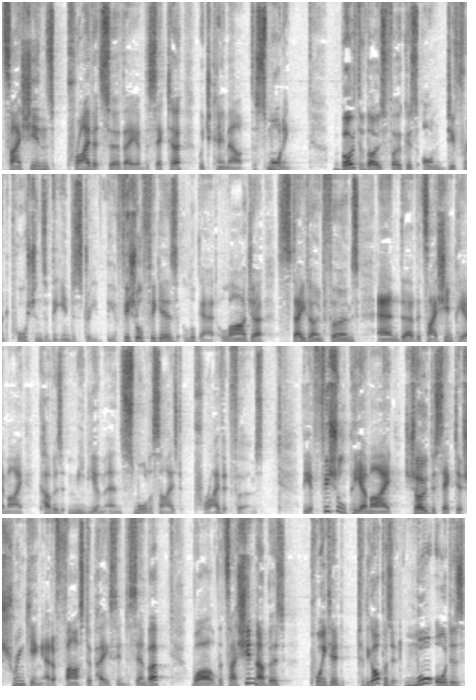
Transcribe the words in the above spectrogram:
Tsai Caixin's private survey of the sector, which came out this morning. Both of those focus on different portions of the industry. The official figures look at larger state owned firms, and uh, the Caixin PMI covers medium and smaller sized private firms. The official PMI showed the sector shrinking at a faster pace in December, while the Caixin numbers pointed to the opposite more orders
